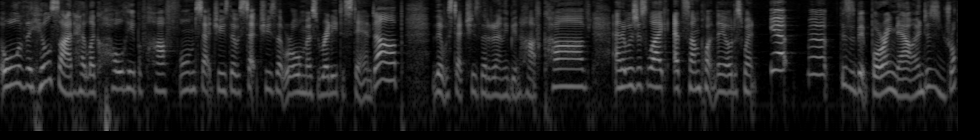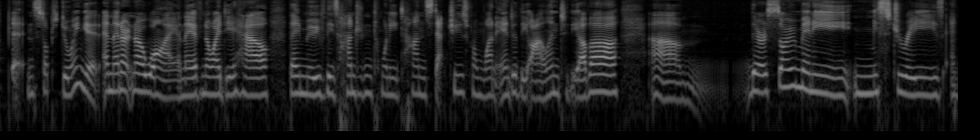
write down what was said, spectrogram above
all of the hillside had like a whole heap of half formed statues. There were statues that were almost ready to stand up. There were statues that had only been half carved. And it was just like at some point they all just went, Yep, eh, this is a bit boring now and just dropped it and stopped doing it. And they don't know why. And they have no idea how they move these 120 ton statues from one end of the island to the other. Um, there are so many mysteries and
